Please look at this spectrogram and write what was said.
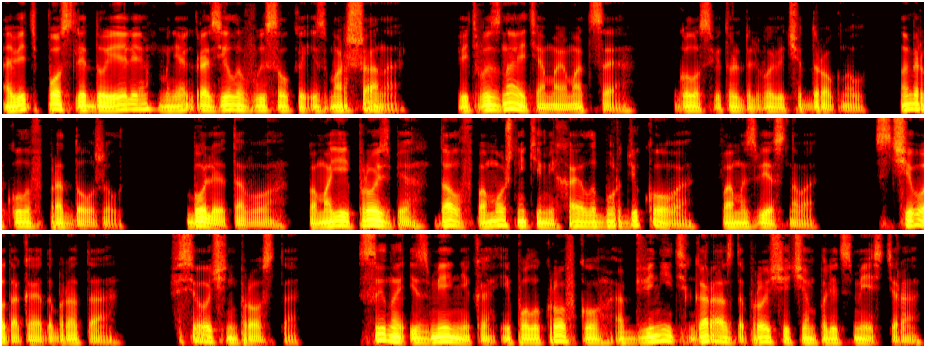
А ведь после дуэли мне грозила высылка из Маршана. Ведь вы знаете о моем отце. Голос Витольда Львовича дрогнул, но Меркулов продолжил. Более того, по моей просьбе дал в помощники Михаила Бурдюкова, вам известного. С чего такая доброта? Все очень просто. Сына изменника и полукровку обвинить гораздо проще, чем полицмейстера,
